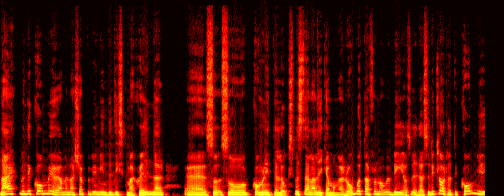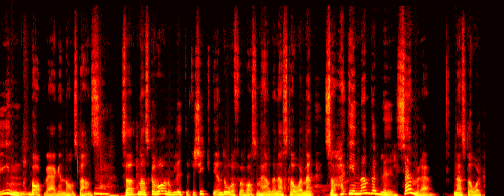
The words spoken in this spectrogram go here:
Nej, men det kommer ju. Jag menar, köper vi mindre diskmaskiner eh, så, så, kommer inte Lux beställa lika många robotar från ABB och så vidare. Så det är klart att det kommer ju in bakvägen någonstans. Mm. Så att man ska vara nog lite försiktig ändå för vad som händer nästa år. Men så innan det blir sämre nästa år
